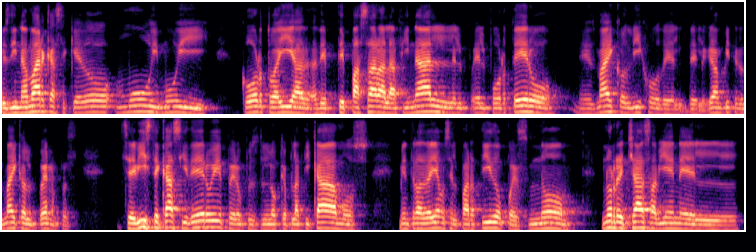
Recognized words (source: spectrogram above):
Pues Dinamarca se quedó muy, muy corto ahí de, pasar a la final. El, portero es Michael, hijo del, del gran Peter Michael. Bueno, pues se viste casi de héroe, pero pues lo que platicábamos mientras veíamos el partido, pues no, no rechaza bien el,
